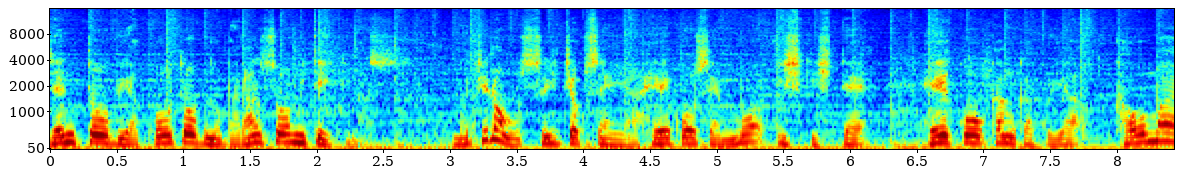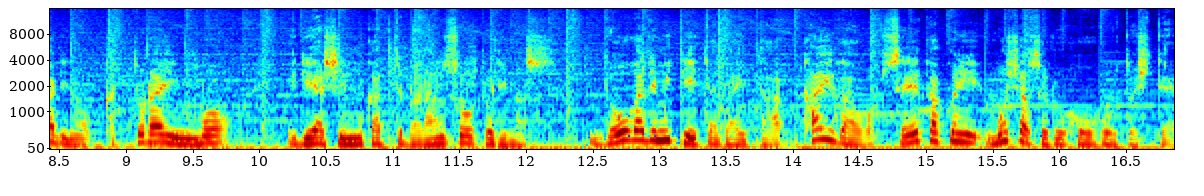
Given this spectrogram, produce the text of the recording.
前頭部や後頭部のバランスを見ていきます。もちろん垂直線や平行線も意識して平行感覚や顔周りのカットラインも襟足に向かってバランスをとります。動画で見ていただいた絵画を正確に模写する方法として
